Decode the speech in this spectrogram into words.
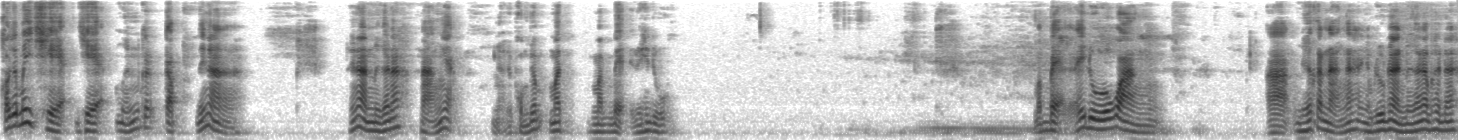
เขาจะไม่แฉะแฉะเหมือนกับนี่น่ะนี่น่ะเนื้อนะหนังเนี่ยเดี๋ยวผมจะมามาแบะให้ดู มาแบะให้ดูระหว่าง อ่า เนื้อกับหนังนะอย่าไปดูหน้าเนื้อนะเพื่อนนะ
